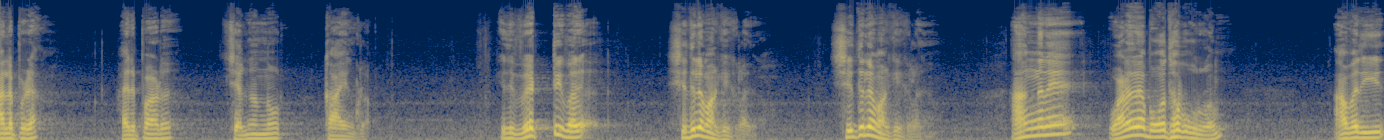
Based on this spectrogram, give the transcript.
ആലപ്പുഴ ഹരിപ്പാട് ചെങ്ങന്നൂർ കായംകുളം. ഇത് വെട്ടി ശിഥിലമാക്കി കളഞ്ഞു ശിഥിലമാക്കി കളഞ്ഞു. അങ്ങനെ വളരെ ബോധപൂർവം അവർ ഈ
